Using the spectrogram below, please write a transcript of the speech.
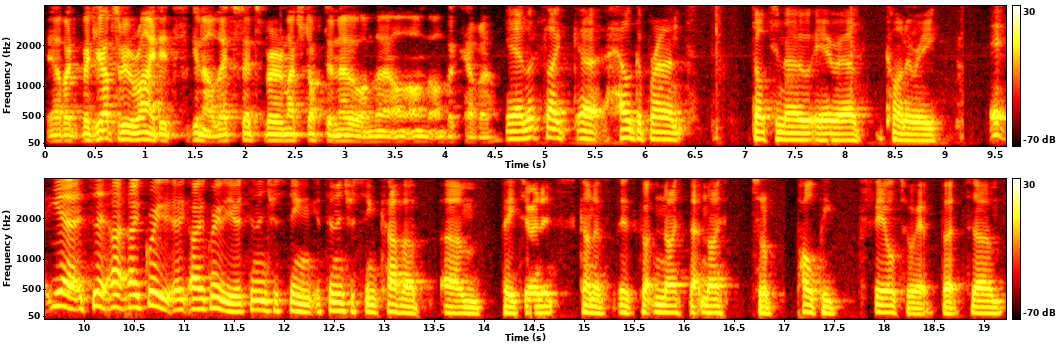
Yeah, but but you're absolutely right. It's you know that's that's very much Doctor No on the on, on the cover. Yeah, it looks like uh, Helga Brandt, Doctor No era Connery. Yeah, it's. A, I, I agree. I agree with you. It's an interesting. It's an interesting cover, um, Peter, and it's kind of. It's got nice that nice sort of pulpy feel to it, but um,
